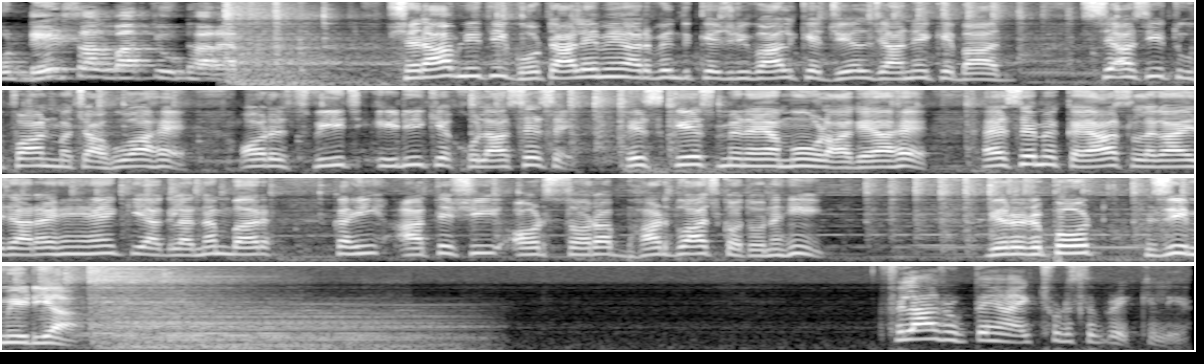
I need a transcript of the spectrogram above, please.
वो डेढ़ साल बाद क्यों उठा रहा है? शराब नीति घोटाले में अरविंद केजरीवाल के जेल जाने के बाद सियासी तूफ़ान मचा हुआ है और इस बीच ईडी के खुलासे से इस केस में नया मोड़ आ गया है। ऐसे में कयास लगाए जा रहे हैं कि अगला नंबर कहीं आतिशी और सौरभ भारद्वाज का तो नहीं। Bureau report Zee Media. फ़िलहाल रुकते हैं एक छोटे से ब्रेक के लिए।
